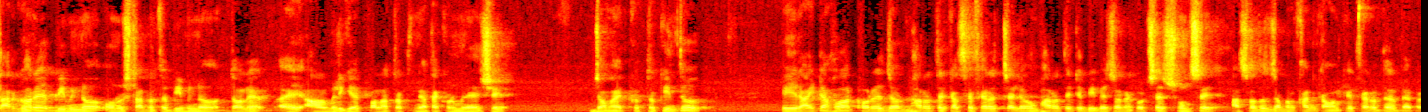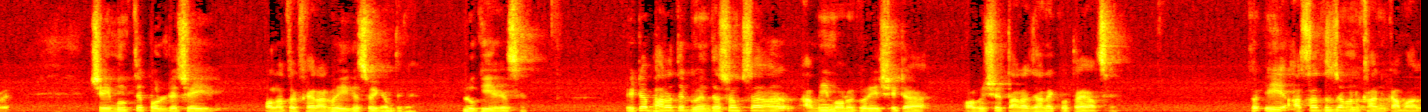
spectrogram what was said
তার ঘরে বিভিন্ন অনুষ্ঠান হতো, বিভিন্ন দলের আওয়ামী লীগের পলাতক নেতাকর্মীরা এসে জমায়েত করতো, কিন্তু এই রায়টা হওয়ার পরে যখন ভারতের কাছে ফেরত চাইলে এবং ভারত এটা বিবেচনা করছে, শুনছে আসাদুজ্জামান খান কামালকে ফেরত দেওয়ার ব্যাপারে। সেই মুহূর্তে পল্টে সেই পলাতক ফেরার হয়ে গেছে ওইখান থেকে, লুকিয়ে গেছে। এটা ভারতের গোয়েন্দা সংস্থা, আমি মনে করি সেটা অবশ্যই তারা জানে কোথায় আছে। তো এই আসাদুজ্জামান খান কামাল,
